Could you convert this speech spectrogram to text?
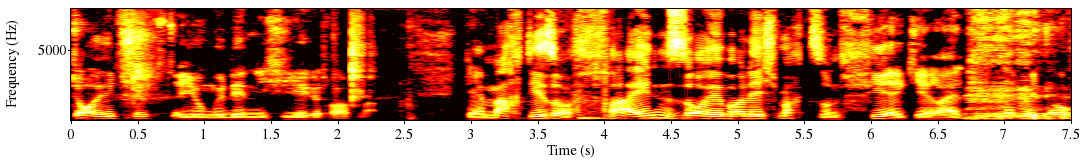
deutscheste Junge, den ich je getroffen habe. Der macht die so fein säuberlich, macht so ein Viereck hier rein, damit auch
